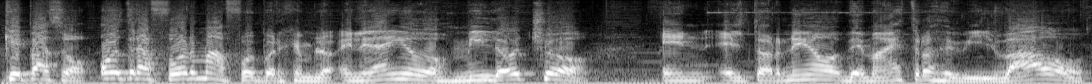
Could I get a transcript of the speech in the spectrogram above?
¿Qué pasó? Otra forma fue, por ejemplo, en el año 2008, en el torneo de maestros de Bilbao,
